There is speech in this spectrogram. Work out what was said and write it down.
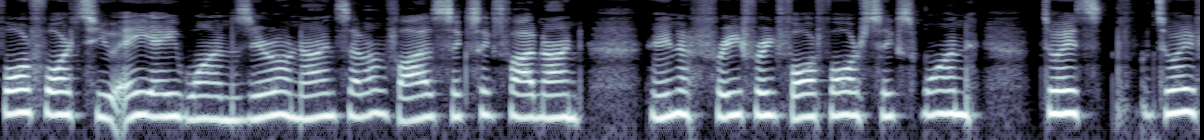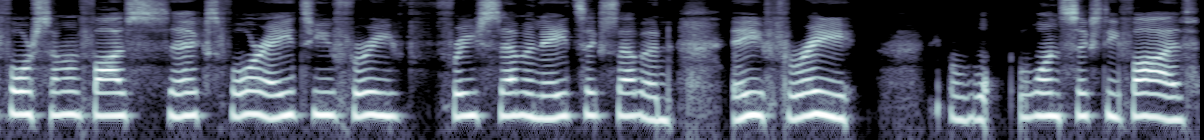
four four two eight eight one zero nine seven five six six five nine. And three three four four six one two eight two eight four seven five six four eight two three three seven eight six seven eight three one sixty five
